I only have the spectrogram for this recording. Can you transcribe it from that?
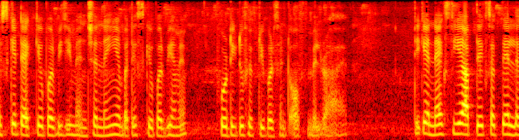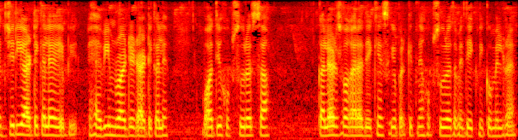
इसके टैग के ऊपर भी जी मेंशन नहीं है बट इसके ऊपर भी हमें forty to fifty percent off मिल रहा है। ठीक है नेक्स्ट ये आप देख सकते हैं लग्जरी आर्टिकल है, ये भी हैवी एम्ब्रॉयडर्ड आर्टिकल है। बहुत ही खूबसूरत सा कलर्स वगैरह देखें, इसके ऊपर कितने खूबसूरत हमें देखने को मिल रहे हैं।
